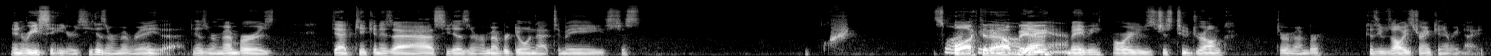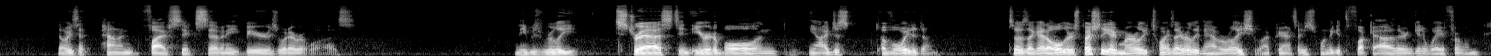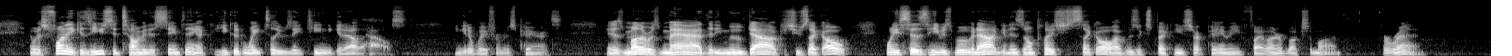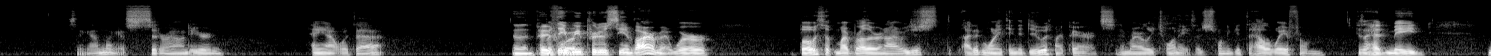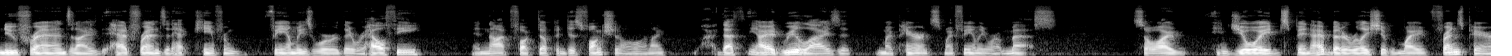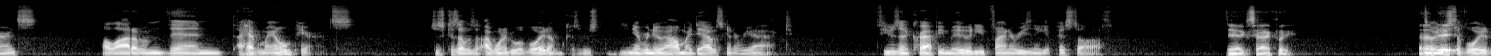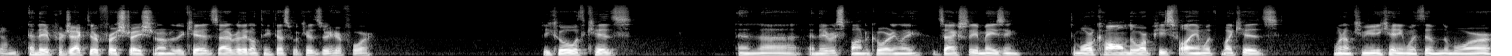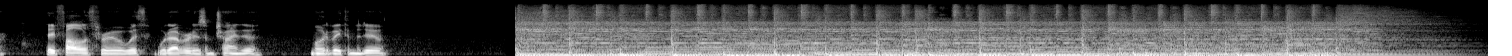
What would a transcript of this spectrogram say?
in recent years, he doesn't remember any of that. He doesn't remember his dad kicking his ass. He doesn't remember doing that to me. He's just It's blocked it out, maybe. yeah, Yeah. maybe, or he was just too drunk to remember because he was always drinking every night. He always had pounding five, six, seven, eight beers, whatever it was. And he was really stressed and irritable, and you know, I just avoided him. So as I got older, especially like my early twenties, I really didn't have a relationship with my parents. I just wanted to get the fuck out of there and get away from them. And it was funny because he used to tell me the same thing. He couldn't wait till he was eighteen to get out of the house and get away from his parents. And his mother was mad that he moved out because she was like, "Oh, when he says he was moving out and getting his own place, she's like, "Oh, I was expecting you to start paying me five hundred bucks a month for rent." He's like, "I'm not gonna sit around here and hang out with that." And then pay but they it. reproduced the environment where both of my brother and I, we just, I didn't want anything to do with my parents in my early twenties. I just wanted to get the hell away from them because I had made new friends and I had friends that had, came from families where they were healthy and not fucked up and dysfunctional. And I, that, you know, I had realized that my parents, my family were a mess. So I enjoyed spending, I had a better relationship with my friends' parents, a lot of them, than I have my own parents just because I was I wanted to avoid him because you never knew how my dad was going to react. If he was in a crappy mood, he'd find a reason to get pissed off. yeah, exactly. And So I they, just avoided him. and they project their frustration onto the kids. I really don't think that's what kids are here for. Be cool with kids, and uh, and they respond accordingly. It's actually amazing. The more calm, the more peaceful I am with my kids when I'm communicating with them, the more they follow through with whatever it is I'm trying to motivate them to do.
